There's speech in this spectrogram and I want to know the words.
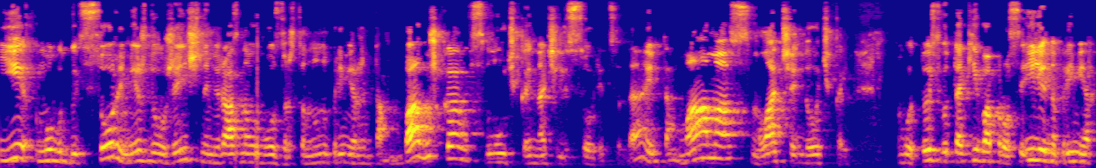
и могут быть ссоры между женщинами разного возраста. Ну, например, там бабушка с внучкой начали ссориться, да, или там мама с младшей дочкой. Вот, то есть вот такие вопросы. Или, например,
